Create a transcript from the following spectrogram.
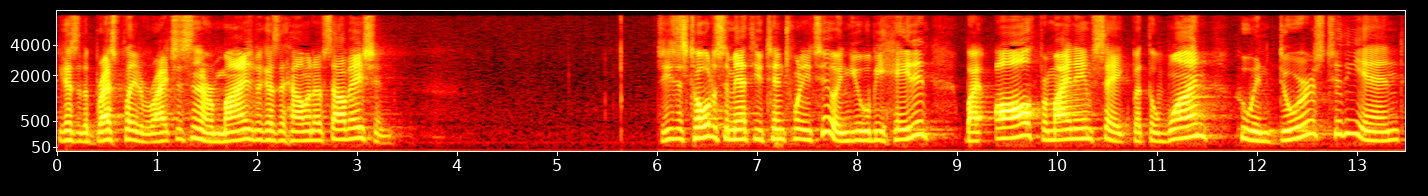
because of the breastplate of righteousness, and our minds because of the helmet of salvation. Jesus told us in Matthew 10:22, and you will be hated by all for my name's sake, but the one who endures to the end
